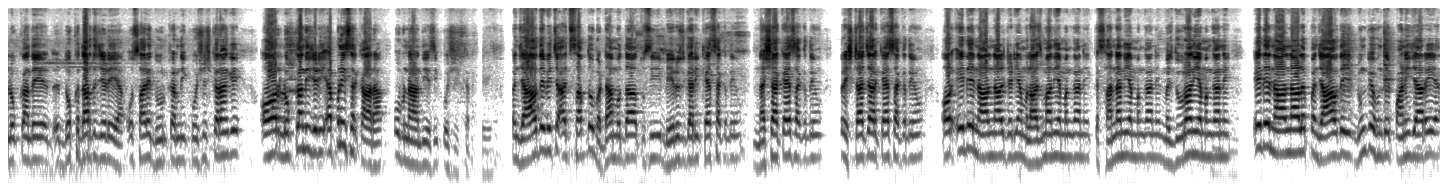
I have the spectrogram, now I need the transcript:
ਲੋਕਾਂ ਦੇ ਦੁੱਖ ਦਰਦ ਜਿਹੜੇ ਆ, ਉਹ ਸਾਰੇ ਦੂਰ ਕਰਨ ਦੀ ਕੋਸ਼ਿਸ਼ ਕਰਾਂਗੇ। ਔਰ ਲੋਕਾਂ ਦੀ ਜਿਹੜੀ ਆਪਣੀ ਸਰਕਾਰ ਆ, ਉਹ ਬਣਾਉਣ ਦੀ ਅਸੀਂ ਕੋਸ਼ਿਸ਼ ਕਰਾਂਗੇ ਪੰਜਾਬ ਦੇ ਵਿੱਚ ਅੱਜ ਸਭ ਤੋਂ ਵੱਡਾ ਮੁੱਦਾ ਤੁਸੀਂ ਬੇਰੁਜ਼ਗਾਰੀ ਕਹਿ ਸਕਦੇ ਹੋ, ਨਸ਼ਾ ਕਹਿ ਸਕਦੇ ਹੋ, ਭ੍ਰਿਸ਼ਟਾਚਾਰ ਕਹਿ ਸਕਦੇ ਹੋ, ਔਰ ਇਹਦੇ ਨਾਲ ਨਾਲ ਜਿਹੜੀਆਂ ਮੁਲਾਜ਼ਮਾਂ ਦੀਆਂ ਮੰਗਾਂ ਨੇ, ਕਿਸਾਨਾਂ ਦੀਆਂ ਮੰਗਾਂ ਨੇ, ਮਜ਼ਦੂਰਾਂ ਦੀਆਂ ਮੰਗਾਂ ਨੇ, ਇਹਦੇ ਨਾਲ ਨਾਲ ਪੰਜਾਬ ਦੇ ਡੂੰਘੇ ਹੁੰਦੇ ਪਾਣੀ ਜਾ ਰਹੇ ਆ,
